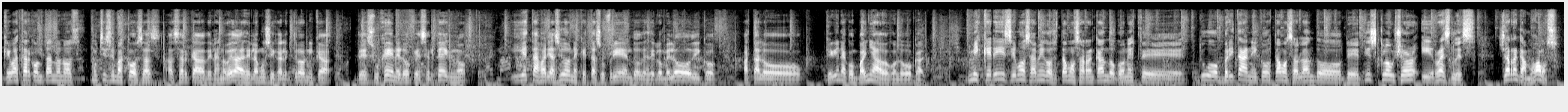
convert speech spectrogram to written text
que va a estar contándonos muchísimas cosas acerca de las novedades de la música electrónica, de su género, que es el tecno, y estas variaciones que está sufriendo desde lo melódico hasta lo que viene acompañado con lo vocal. Mis queridísimos amigos, estamos arrancando con este dúo británico, estamos hablando de Disclosure y Restless. Ya arrancamos, vamos.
